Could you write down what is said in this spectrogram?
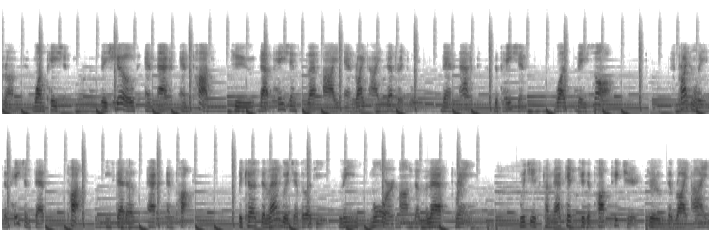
from one patient. They showed an axe and POT to that patient's left eye and right eye separately then asked the patient what they saw. Surprisingly, the patient said pot instead of X and pop because the language ability leans more on the left brain, which is connected to the pot picture through the right eye.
